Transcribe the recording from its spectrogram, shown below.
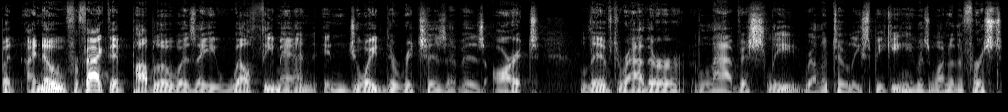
But I know for fact that Pablo was a wealthy man, enjoyed the riches of his art, lived rather lavishly, relatively speaking. He was one of the first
